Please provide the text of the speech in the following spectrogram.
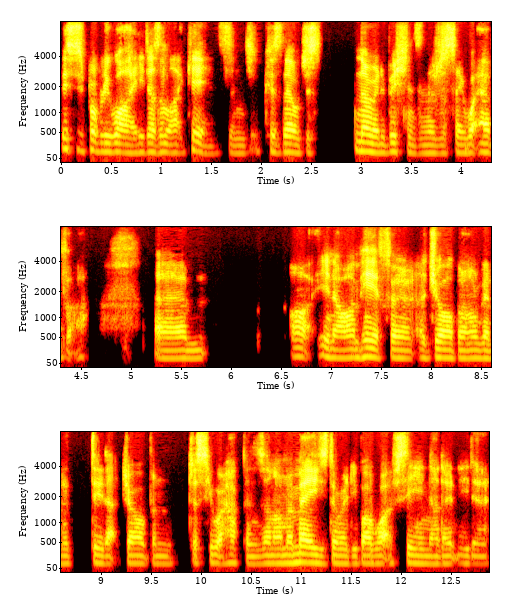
This is probably why he doesn't like kids and because they'll just no inhibitions and they'll just say whatever. Um I, you know i'm here for a job and i'm going to do that job and just see what happens. And i'm amazed already by what i've seen. I don't need a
